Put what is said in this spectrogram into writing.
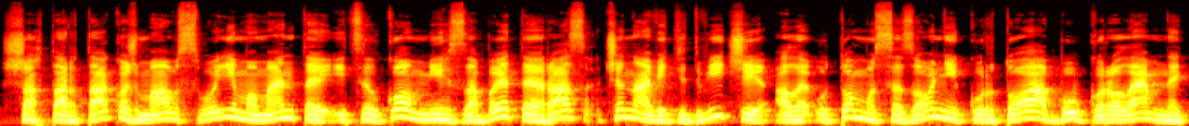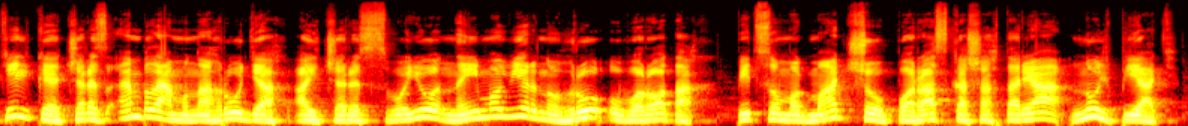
Шахтар також мав свої моменти і цілком міг забити раз чи навіть двічі, але у тому сезоні Куртуа був королем не тільки через емблему на грудях, а й через свою неймовірну гру у воротах. Підсумок матчу поразка Шахтаря 0-5.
